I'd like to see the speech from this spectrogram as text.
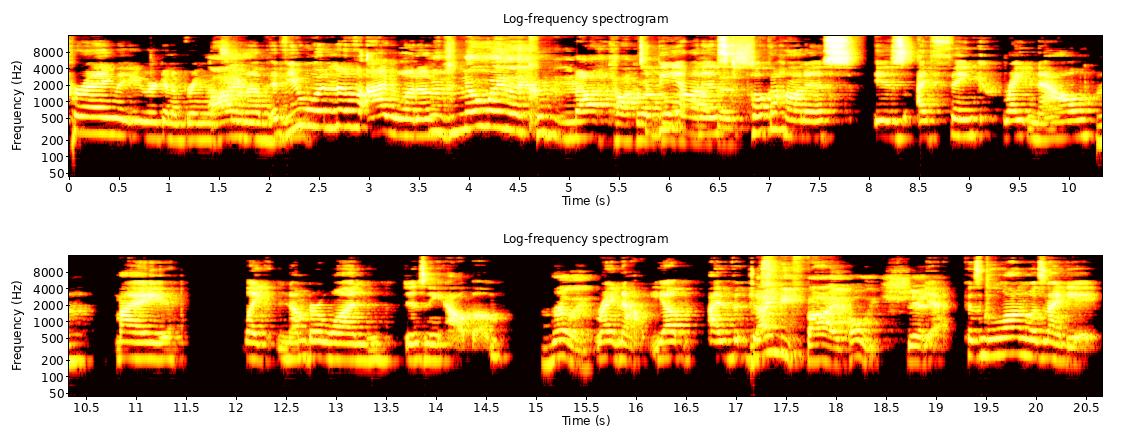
praying that you were gonna bring this I- one up. If you wouldn't have, I would have. There's no way that I couldn't not talk about. To be Pocahontas. honest, Pocahontas is, I think, right now Hmm. my like number one Disney album. really, Right now, yep. I've just ninety-five. Holy shit! yeah, because Mulan was ninety eight,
